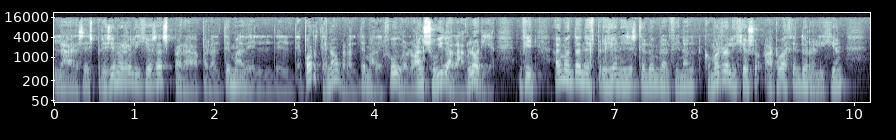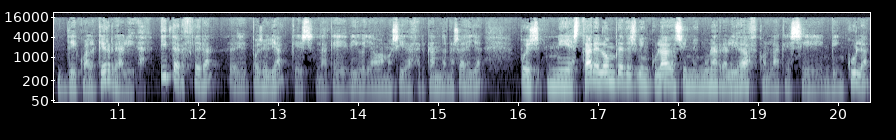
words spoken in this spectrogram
las expresiones religiosas para, para el tema del, del, deporte, ¿no? Para el tema del fútbol. Lo han subido a la gloria. En fin, hay un montón de expresiones y es que el hombre al final, como es religioso, acaba haciendo religión de cualquier realidad. Y tercera eh, posibilidad, que es la que digo, ya vamos a ir acercándonos a ella, pues ni estar el hombre desvinculado sin ninguna realidad con la que se vincula,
